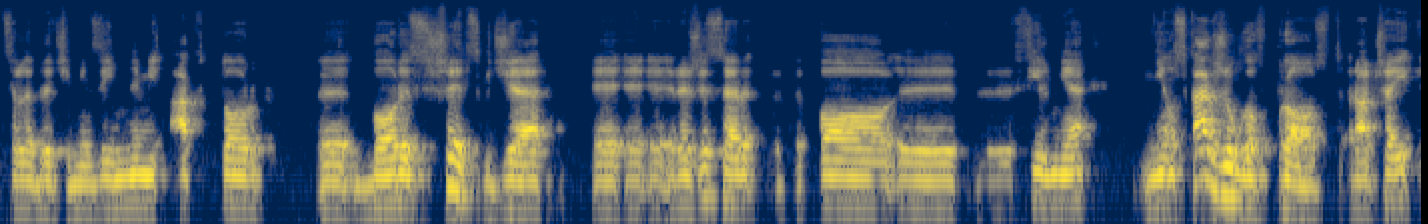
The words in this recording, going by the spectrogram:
celebryci, między innymi aktor Y, Borys Szyc, gdzie y, y, reżyser po filmie nie oskarżył go wprost, raczej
